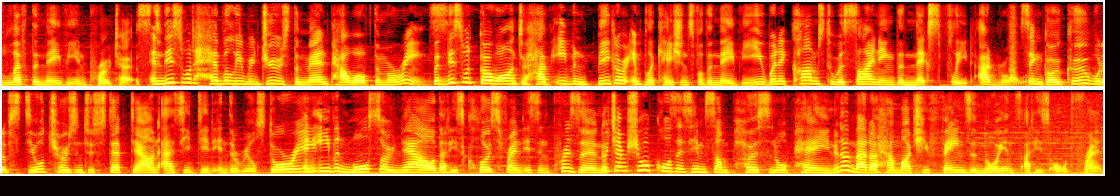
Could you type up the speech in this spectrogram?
left the Navy in protest. And this would heavily reduce the manpower of the Marines. But this would go on to have even bigger implications for the Navy when it comes to assigning the next fleet admiral. Sengoku would have still chosen to step down as he did in the real story, and even more so now that his close friend is in prison, which I'm sure causes him some personal pain, no matter how much he feigns annoyance at his old friend.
